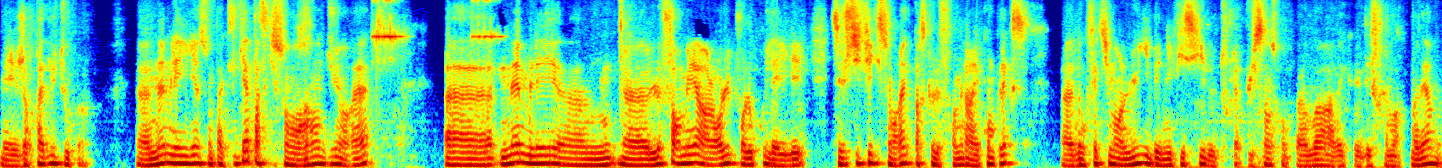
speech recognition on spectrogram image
mais genre pas du tout. Quoi. Euh, même les liens ne sont pas cliquables parce qu'ils sont rendus en React. Euh, même les, le formulaire, alors lui pour le coup, c'est justifié qu'ils sont règles parce que le formulaire est complexe. Donc effectivement, lui, il bénéficie de toute la puissance qu'on peut avoir avec des frameworks modernes.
